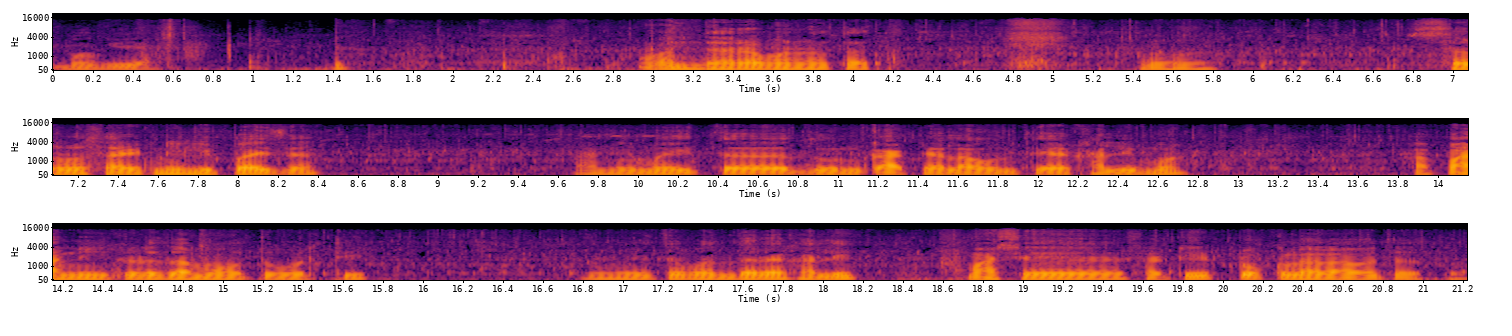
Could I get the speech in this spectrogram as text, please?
बघूया. बंधारा बनवतात. सर्व साईडने लिपायचं. आणि मग इथं दोन काट्या लावून त्या खाली मग हा पाणी इकडं जमा होतो वरती. मग इथं बंधाऱ्याखाली माशासाठी टोकला लावायचा जातो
